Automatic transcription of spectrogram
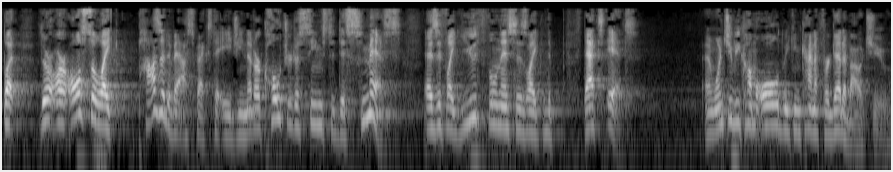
But there are also like positive aspects to aging that our culture just seems to dismiss as if like youthfulness is like the, that's it. And once you become old, we can kind of forget about you.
